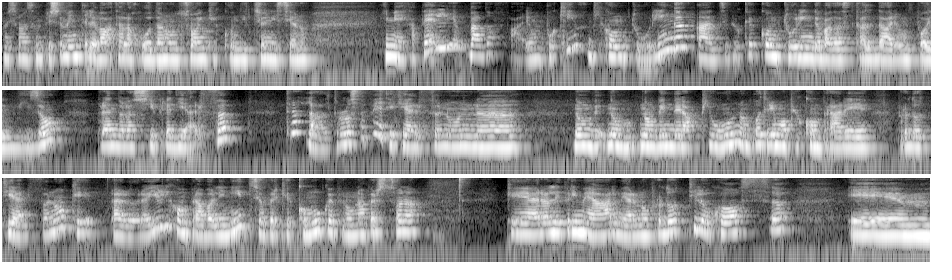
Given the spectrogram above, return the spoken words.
Mi sono semplicemente levata la coda non so in che condizioni siano i miei capelli. Vado a fare un pochino di contouring anzi più che contouring vado a scaldare un po' il viso. Prendo la cipria di Elf. Tra l'altro lo sapete che Elf non non, non, non, venderà più, non potremo più comprare prodotti Elf, no? Che allora io li compravo all'inizio perché comunque per una persona che era alle prime armi erano prodotti low cost e,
